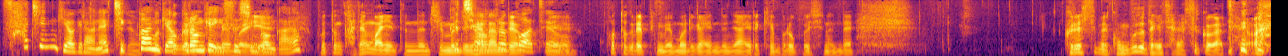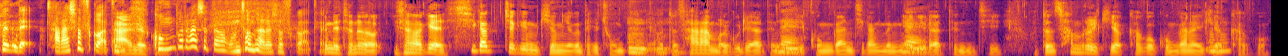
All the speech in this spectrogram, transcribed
사진 기억이라네. 직관 기억 그런 게 있으신 메모리, 건가요? 예. 보통 가장 많이 듣는 질문 그쵸, 중에 같아요. 예. photographic memory가 있느냐 이렇게 물어보시는데 그랬으면 공부도 되게 잘했을 것 같아요. 네, 잘하셨을 것 같아요. 아니요, 공부를 하셨다면 엄청 잘하셨을 것 같아요. 근데 저는 이상하게 시각적인 기억력은 되게 좋은 편이에요. 음, 음. 어떤 사람 얼굴이라든지 네. 공간 지각 능력이라든지 네. 어떤 사물을 기억하고 공간을 음. 기억하고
